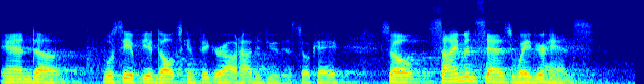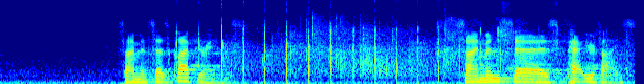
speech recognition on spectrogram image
And uh, We'll see if the adults can figure out how to do this, okay? So Simon says, wave your hands. Simon says, clap your hands. Simon says, pat your thighs.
